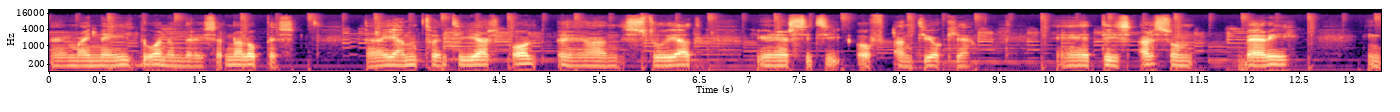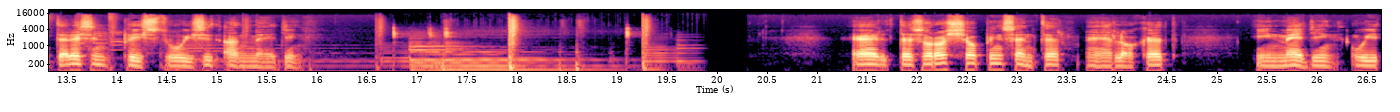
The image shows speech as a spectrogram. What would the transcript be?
uh, my name is Juan Andres Serna Lopez. I am 20 years old uh, and study at University of Antioquia. Uh, these are some very interesting places to visit at Medellin. El Tesoro Shopping Center, uh, located in Medellin with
